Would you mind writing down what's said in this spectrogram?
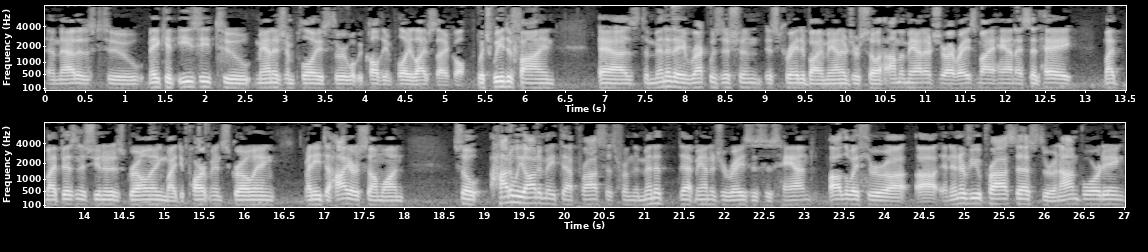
and that is to make it easy to manage employees through what we call the employee life cycle, which we define as the minute a requisition is created by a manager. So I'm a manager. I raise my hand. I said, Hey, my, my business unit is growing. My department's growing. I need to hire someone. So how do we automate that process from the minute that manager raises his hand all the way through a, uh, uh, an interview process, through an onboarding,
